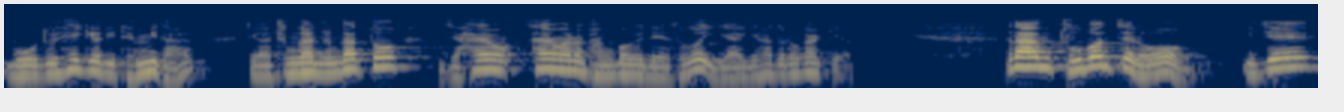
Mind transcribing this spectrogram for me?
모두 해결이 됩니다. 제가 중간중간 또 이제 사용, 사용하는 방법에 대해서도 이야기를 하도록 할게요. 그 다음 두 번째로 이제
